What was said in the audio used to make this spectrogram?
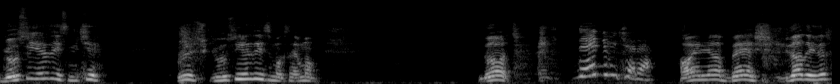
Göğsün yere değsin. iki. Üç. Göğsün yere değsin bak saymam. Dört. Değdi bir kere. Hayır ya beş. Bir daha değdir.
